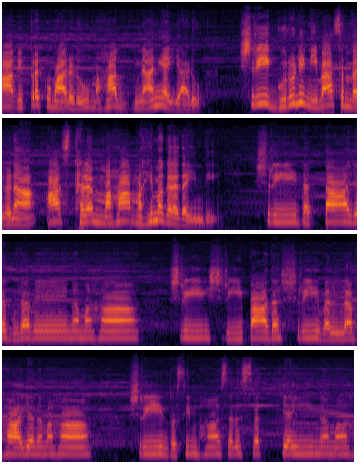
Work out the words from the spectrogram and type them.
ఆ విప్రకుమారుడు మహాజ్ఞాని అయ్యాడు. శ్రీ గురుని నివాసం వలన ఆ స్థలం మహామహిమగలదైంది శ్రీ దత్తాయ గురవే నమ. श्री श्रीपादश्रीवल्लभाय नमः। श्रीनृसिंहासरस्वत्यै नमः।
